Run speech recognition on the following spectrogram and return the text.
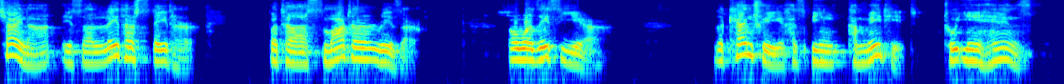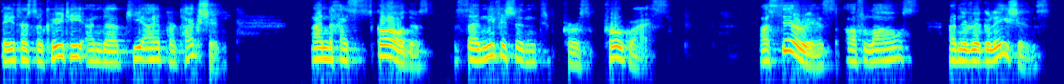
China is a later stater, but a smarter razor. Over this year, the country has been committed to enhance data security and uh, PI protection and has scored significant progress. A series of laws and regulations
